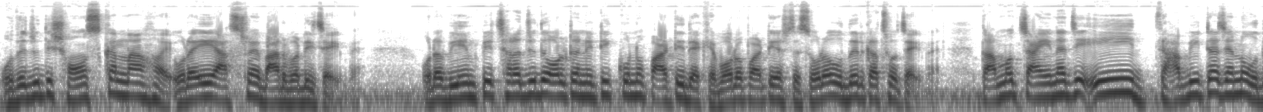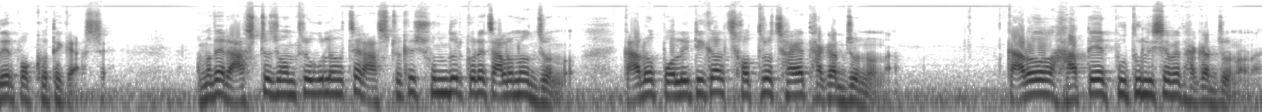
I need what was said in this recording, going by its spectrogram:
ওদের যদি সংস্কার না হয়, ওরা এই আশ্রয় বারবারই চাইবে। ওরা বিএনপি ছাড়া যদি অল্টারনেটিভ কোনো পার্টি দেখে, বড় পার্টি আসতেছে, ওরা ওদের কাছেও চাইবে। তো আমরা চাই না যে এই দাবিটা যেন ওদের পক্ষ থেকে আসে। আমাদের রাষ্ট্রযন্ত্রগুলো হচ্ছে রাষ্ট্রকে সুন্দর করে চালানোর জন্য। কারও পলিটিক্যাল ছত্র ছায়া থাকার জন্য না। কারও হাতের পুতুল হিসেবে থাকার জন্য না।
